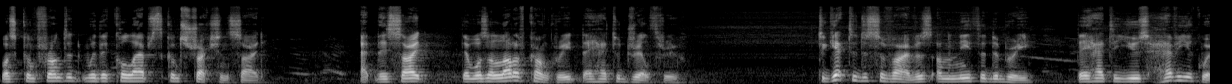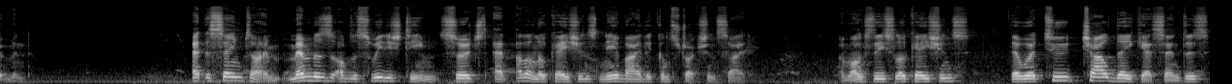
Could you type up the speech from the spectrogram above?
was confronted with a collapsed construction site. At this site, there was a lot of concrete they had to drill through. To get to the survivors underneath the debris, they had to use heavy equipment. At the same time, members of the Swedish team searched at other locations nearby the construction site. Amongst these locations, there were two child daycare centers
